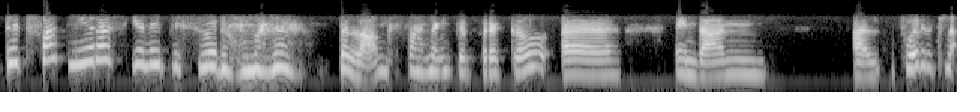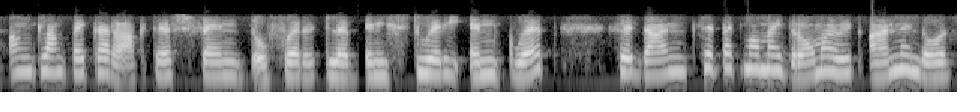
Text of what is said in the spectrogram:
dit vat meer as een episode om hulle belangstelling te prikkel, uh en dan al voordat hulle aanklank by karakters vind of voordat hulle in die storie inkoop, So dan sit ek maar my drama hoed aan en daar's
